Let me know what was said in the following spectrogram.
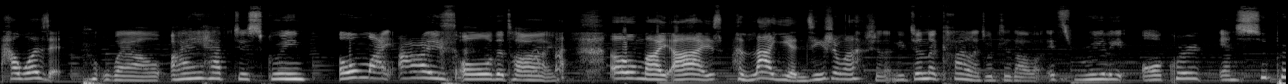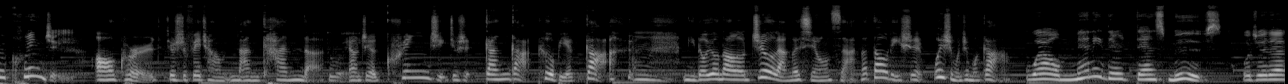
How was it? Well, I have to scream. Oh my eyes all the time. oh my eyes，很辣眼睛是吗？是的，你真的看了就知道了。It's really awkward and super cringy. Awkward 就是非常难堪的，对。然后这个 cringy 就是尴尬，特别尬。嗯，你都用到了这两个形容词啊，那到底是为什么这么尬？Well, many their dance moves. 我觉得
